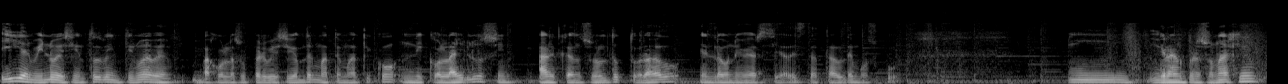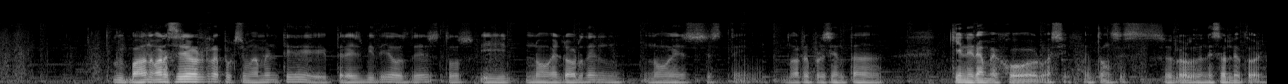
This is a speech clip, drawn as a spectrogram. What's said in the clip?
y en 1929, bajo la supervisión del matemático Nikolai Lusin, alcanzó el doctorado en la Universidad Estatal de Moscú. Un gran personaje. Van, a ser aproximadamente tres videos de estos y no el orden no es este no representa quién era mejor o así entonces el orden es aleatorio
